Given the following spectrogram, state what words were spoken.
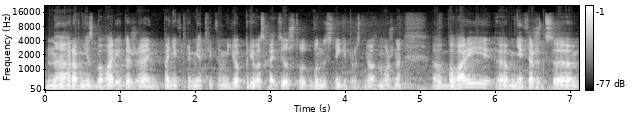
наравне с Баварией, даже по некоторым метрикам ее превосходил, что в Бундеслиге просто невозможно. В Баварии, э, мне кажется,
